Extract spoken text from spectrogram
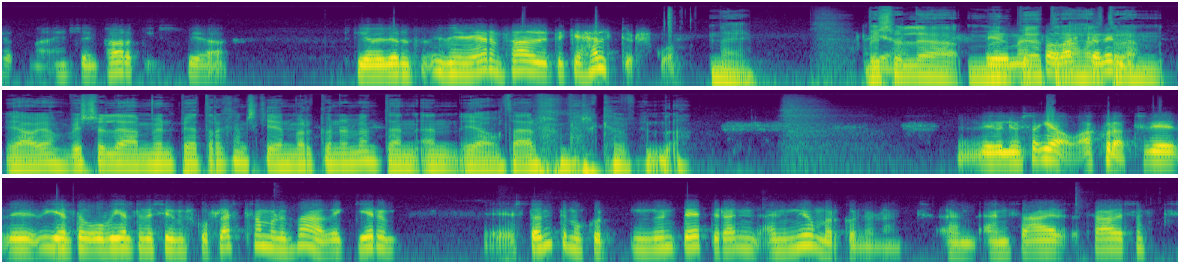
hérna, eins og einn paradís. Því að, því að við, erum, við erum það auðvitað ekki heldur sko. Nei Vissulega mun betra heldur en já, já, vissulega mun betra kannski en mörgunulönd en, en já, það er verk að finna Við viljum, já, akkurat. Við, við, ég að, og við heldum að við séum sko flest saman um það við gerum, eh, stöndum okkur mun betur en, en mjög mörgunulönd en, en það er, það er samt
